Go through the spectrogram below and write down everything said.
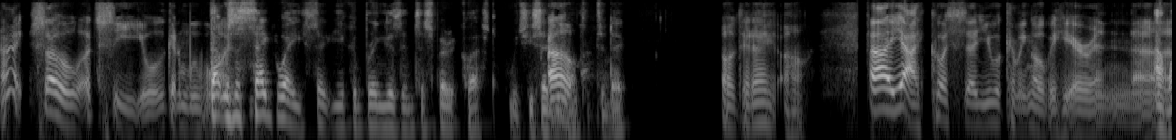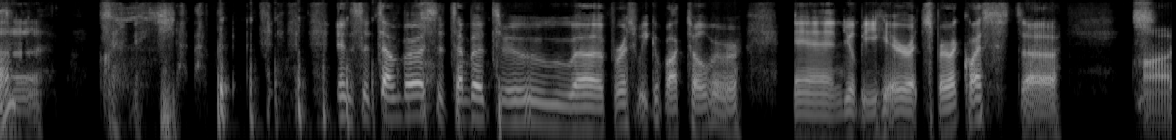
all right. So let's see. We're gonna move on. That was a segue so you could bring us into Spirit Quest, which you said Oh. you wanted to do. Oh, did I? Oh, uh, yeah. Of course, uh, you were coming over here in uh, in September, September to uh, first week of October, and you'll be here at Spirit Quest. Uh, uh,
